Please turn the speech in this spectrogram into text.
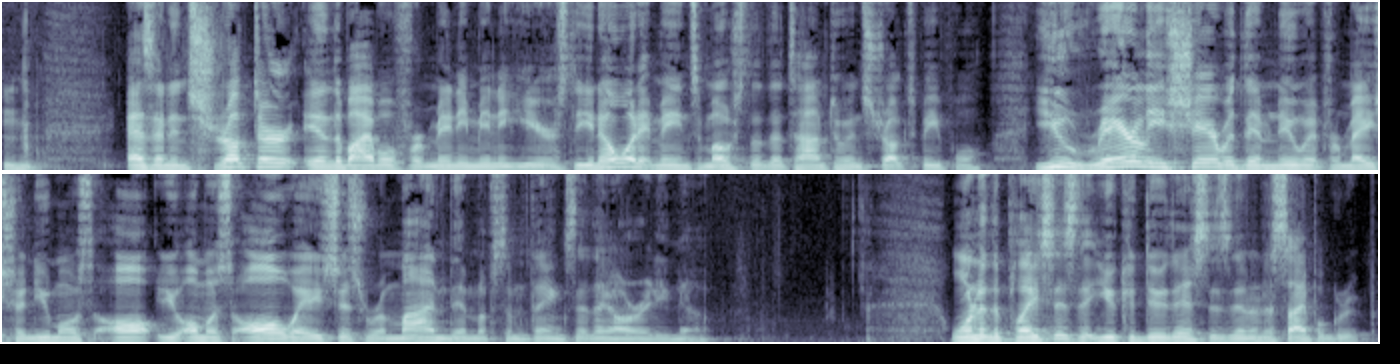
as an instructor in the Bible for many, many years, do you know what it means most of the time to instruct people? You rarely share with them new information. You most all, you almost always just remind them of some things that they already know. One of the places that you could do this is in a disciple group.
